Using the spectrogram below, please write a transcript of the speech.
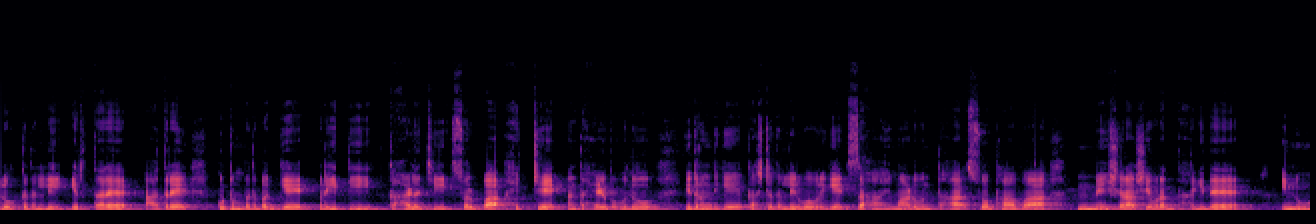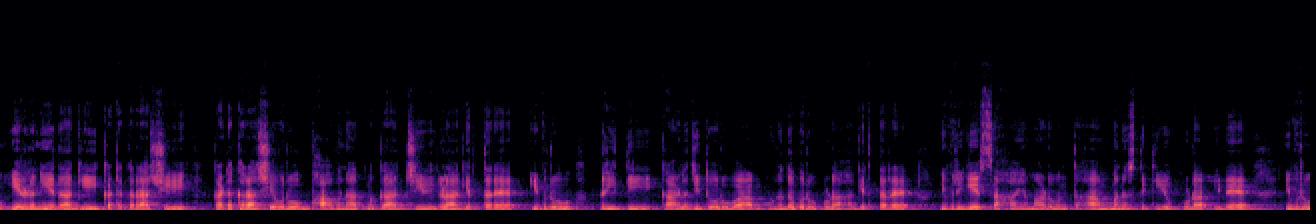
ಲೋಕದಲ್ಲಿ ಇರ್ತಾರೆ. ಆದರೆ ಕುಟುಂಬದ ಬಗ್ಗೆ ಪ್ರೀತಿ, ಕಾಳಜಿ ಸ್ವಲ್ಪ ಹೆಚ್ಚೆ ಅಂತ ಹೇಳಬಹುದು. ಇದರೊಂದಿಗೆ ಕಷ್ಟದಲ್ಲಿರುವವರಿಗೆ ಸಹಾಯ ಮಾಡುವಂತಹ ಸ್ವಭಾವ ಮೇಷರಾಶಿಯವರದ್ದಾಗಿದೆ. ಇನ್ನು ಎರಡನೆಯದಾಗಿ ಕಟಕ ರಾಶಿ ಕಟಕ ರಾಶಿಯವರು ಭಾವನಾತ್ಮಕ ಜೀವಿಗಳಾಗಿರ್ತಾರೆ. ಇವರು ಪ್ರೀತಿ, ಕಾಳಜಿ ತೋರುವ ಗುಣದವರು ಕೂಡ ಆಗಿರ್ತಾರೆ. ಇವರಿಗೆ ಸಹಾಯ ಮಾಡುವಂತಹ ಮನಸ್ಥಿತಿಯೂ ಕೂಡ ಇದೆ. ಇವರು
